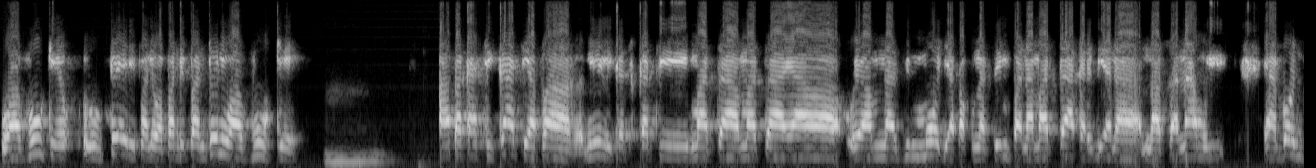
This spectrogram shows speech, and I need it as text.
wavuke feri pale wapande pantoni wavuke Mm. Hapa katikati hapa nini katikati mataa mataa ya ya mnazi mmoja hapa kuna sehemu pana mataa karibia na na sanamu ambayo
